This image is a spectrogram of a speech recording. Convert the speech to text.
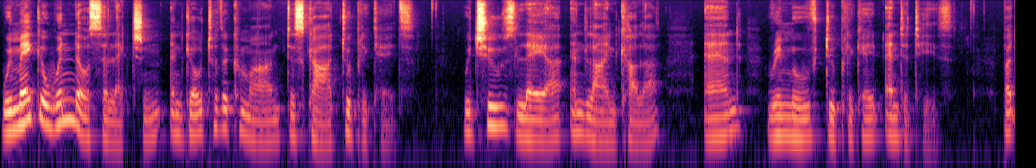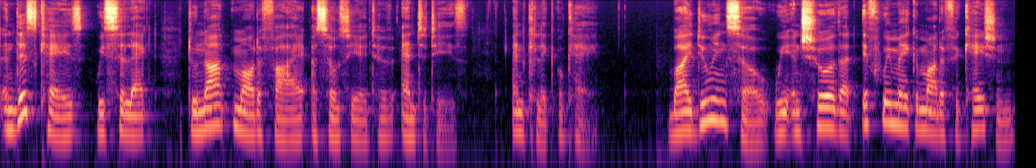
We make a window selection and go to the command discard duplicates. We choose layer and line color and remove duplicate entities. But in this case, we select do not modify associative entities and click OK. By doing so, we ensure that if we make a modification,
